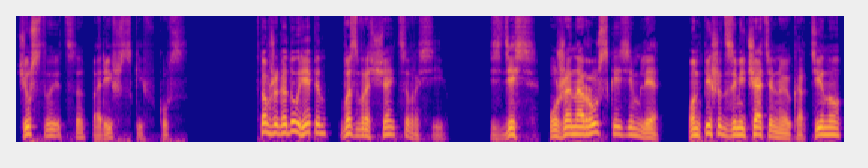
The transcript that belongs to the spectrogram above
Чувствуется парижский вкус. В том же году Репин возвращается в Россию. Здесь, уже на русской земле, он пишет замечательную картину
